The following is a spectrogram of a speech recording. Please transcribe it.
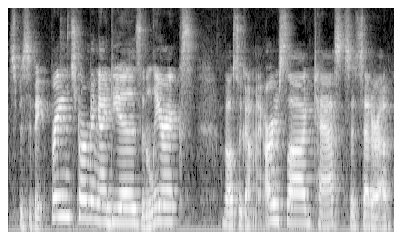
specific brainstorming ideas and lyrics. I've also got my artist log, tasks, etc.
